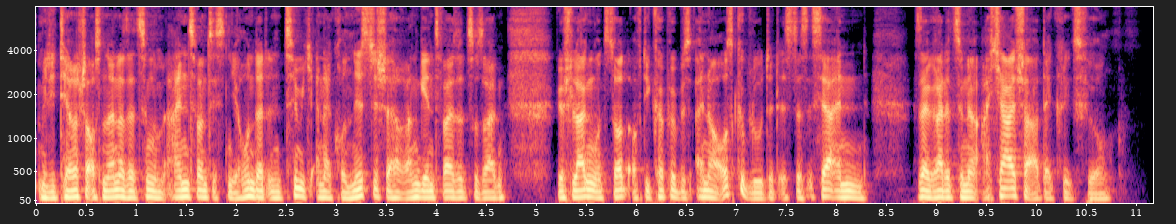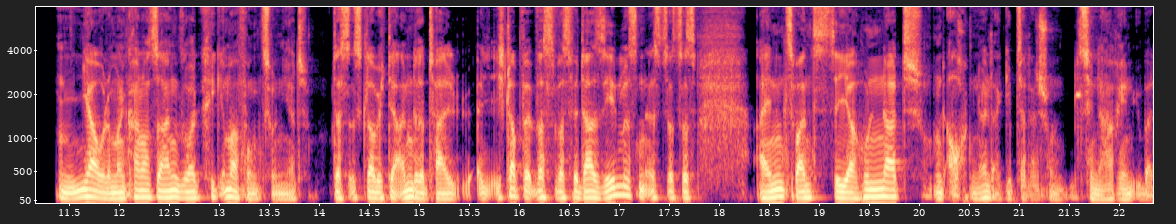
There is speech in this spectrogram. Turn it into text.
militärische Auseinandersetzung im 21. Jahrhundert eine ziemlich anachronistische Herangehensweise zu sagen, wir schlagen uns dort auf die Köpfe, bis einer ausgeblutet ist. Das ist ja ein, ist ja geradezu eine archaische Art der Kriegsführung. Ja, oder man kann auch sagen, so hat Krieg immer funktioniert. Das ist, glaube ich, der andere Teil. Ich glaube, was, was wir da sehen müssen, ist, dass das 21. Jahrhundert und auch, ne, da gibt's ja dann schon Szenarien über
